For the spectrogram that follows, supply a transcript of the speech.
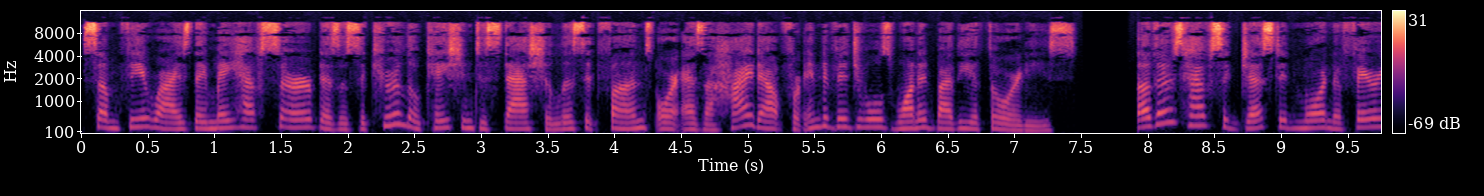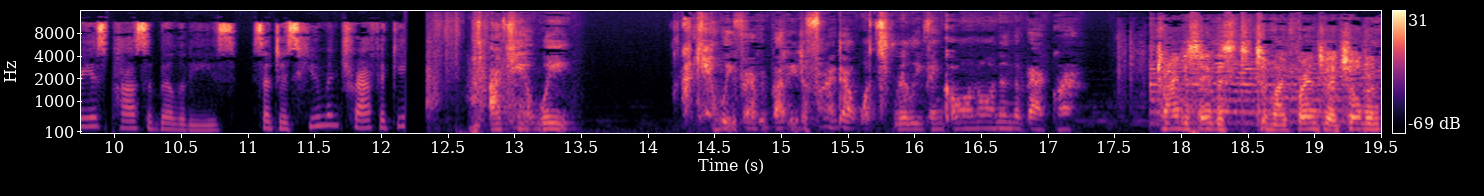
Some theorize they may have served as a secure location to stash illicit funds or as a hideout for individuals wanted by the authorities. Others have suggested more nefarious possibilities, such as human trafficking. I can't wait. I can't wait for everybody to find out what's really been going on in the background. Trying to say this to my friends who had children.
